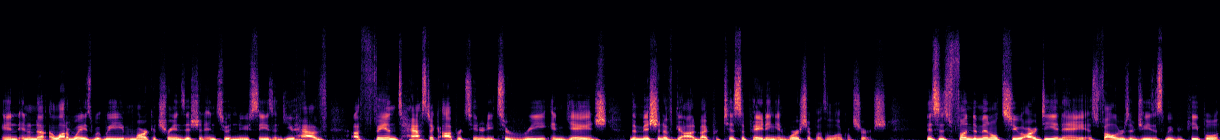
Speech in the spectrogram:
in, a lot of ways, we mark a transition into a new season. You have a fantastic opportunity to re engage the mission of God by participating in worship with the local church. This is fundamental to our DNA as followers of Jesus. We be people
